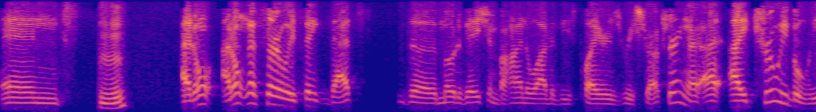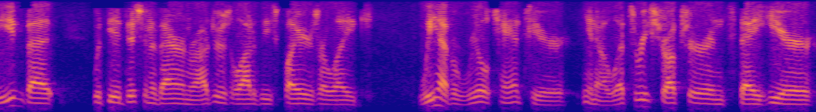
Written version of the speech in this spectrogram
and Mm-hmm. I don't. I don't necessarily think that's the motivation behind a lot of these players restructuring. I, I, I truly believe that with the addition of Aaron Rodgers, a lot of these players are like, we have a real chance here. You know, let's restructure and stay here.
